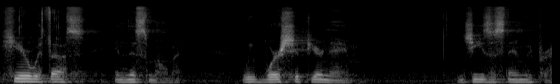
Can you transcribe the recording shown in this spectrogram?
here with us in this moment. We worship your name. In Jesus' name we pray.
